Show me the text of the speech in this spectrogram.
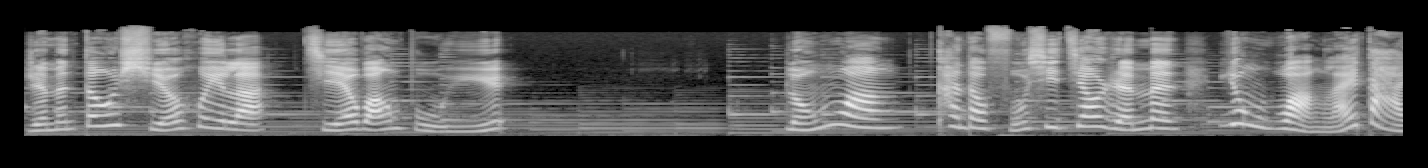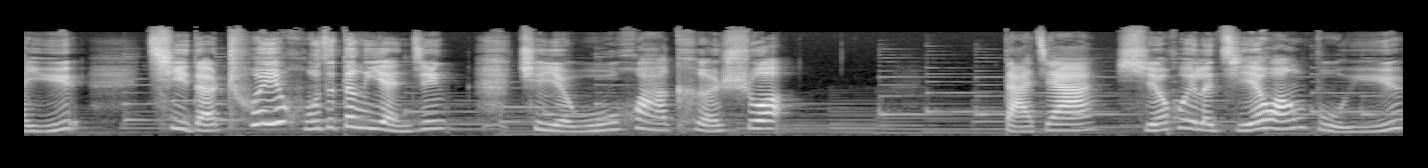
人们都学会了结网捕鱼。龙王看到伏羲教人们用网来打鱼，气得吹胡子瞪眼睛，却也无话可说。大家学会了结网捕鱼，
